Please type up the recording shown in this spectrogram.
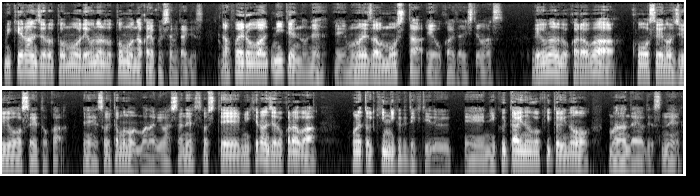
ミケランジェロともレオナルドとも仲良くしたみたいです。ラファエロは2点のね、えー、モナリザを模した絵を描いたりしてます。レオナルドからは構成の重要性とか、えー、そういったものを学びましたね。そしてミケランジェロからは骨と筋肉でできている、えー、肉体の動きというのを学んだようですね。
